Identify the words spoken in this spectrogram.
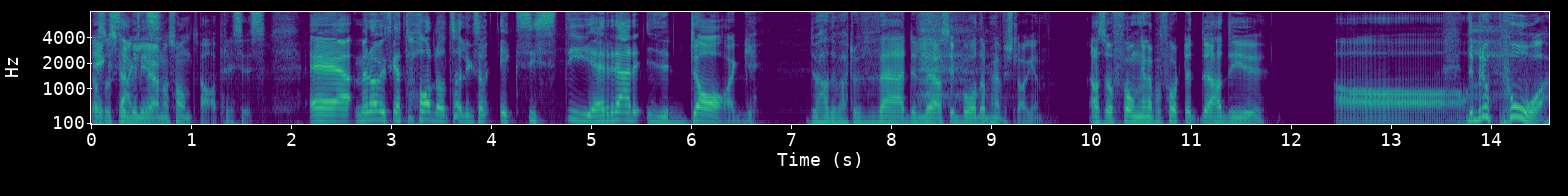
alltså, skulle vilja göra något sånt. Ja, precis. Eh, men om vi ska ta något som liksom existerar idag. Du hade varit värdelös i båda de här förslagen. Alltså Fångarna på fortet, det hade ju... Ja. Det beror på.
